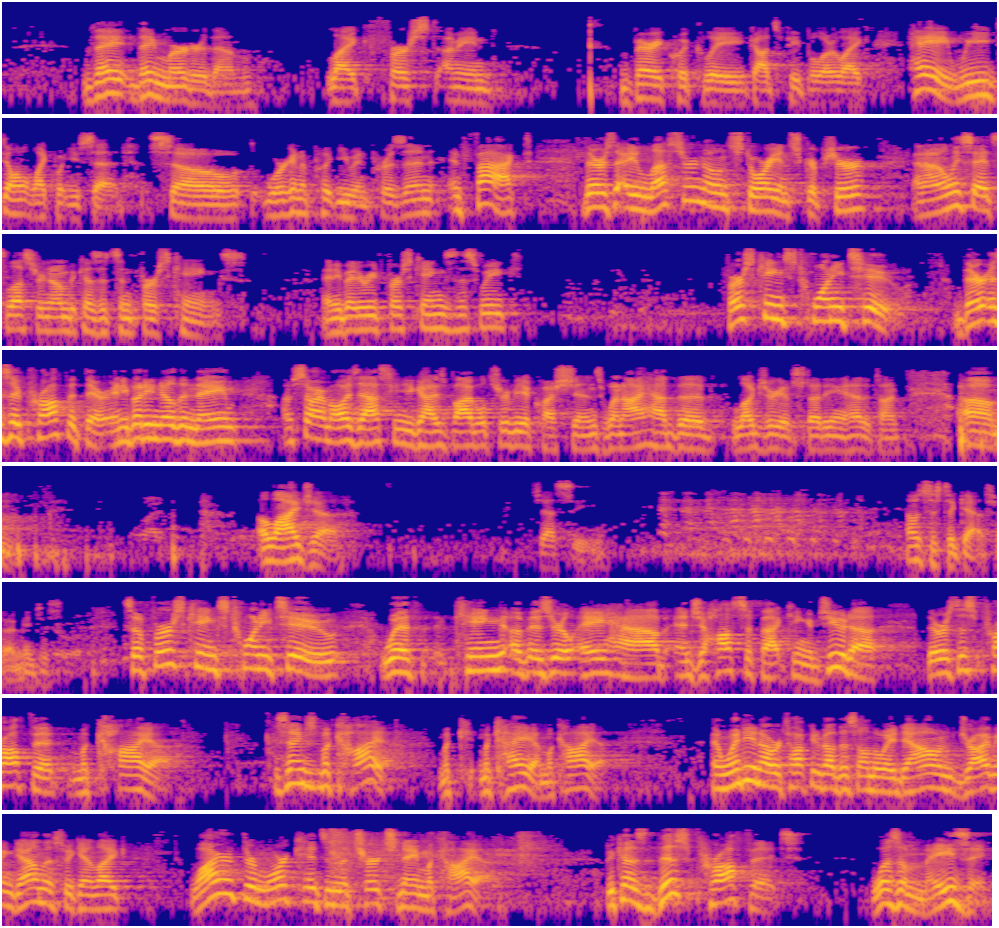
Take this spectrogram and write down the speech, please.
They they murder them. Like first, I mean, very quickly, God's people are like, hey, we don't like what you said, so we're going to put you in prison. In fact, there's a lesser known story in Scripture, and I only say it's lesser known because it's in 1 Kings. Anybody read 1 Kings this week? 1 Kings 22. There is a prophet there. Anybody know the name? I'm sorry, I'm always asking you guys Bible trivia questions when I had the luxury of studying ahead of time. Um, Elijah. Jesse. That was just a guess, right? I mean, just so First Kings 22 with King of Israel Ahab and Jehoshaphat, King of Judah. There was this prophet Micaiah. His name is Micaiah. Micaiah. Micaiah. And Wendy and I were talking about this on the way down, driving down this weekend. Like, why aren't there more kids in the church named Micaiah? Because this prophet was amazing.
